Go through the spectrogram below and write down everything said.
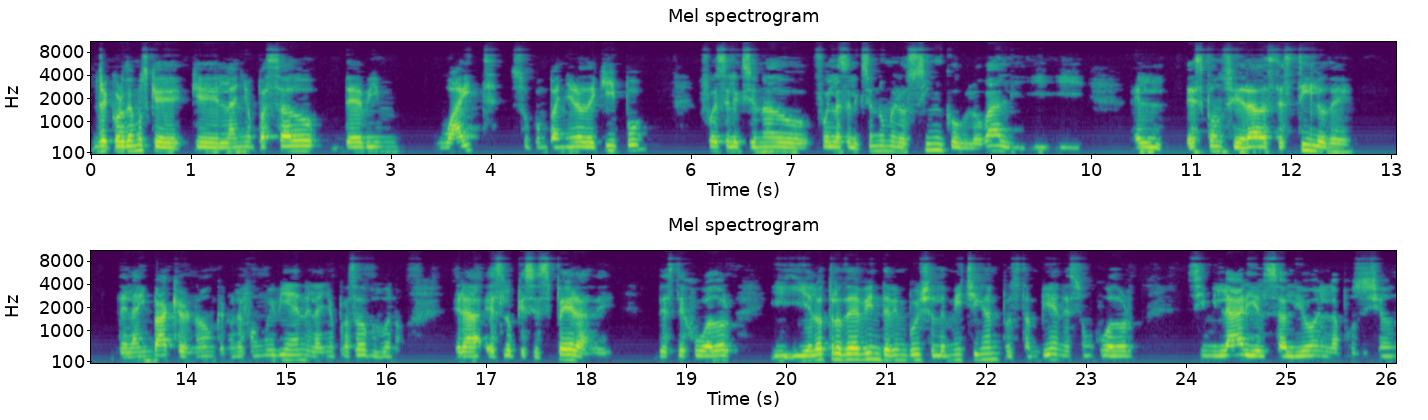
recordemos que, el año pasado Devin White, su compañero de equipo, fue seleccionado, fue la selección número 5 global y, y, y él es considerado este estilo de, linebacker, ¿no? Aunque no le fue muy bien el año pasado, pues bueno, era, es lo que se espera de, este jugador. Y, el otro Devin, Devin Bush, el de Michigan, pues también es un jugador similar y él salió en la posición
